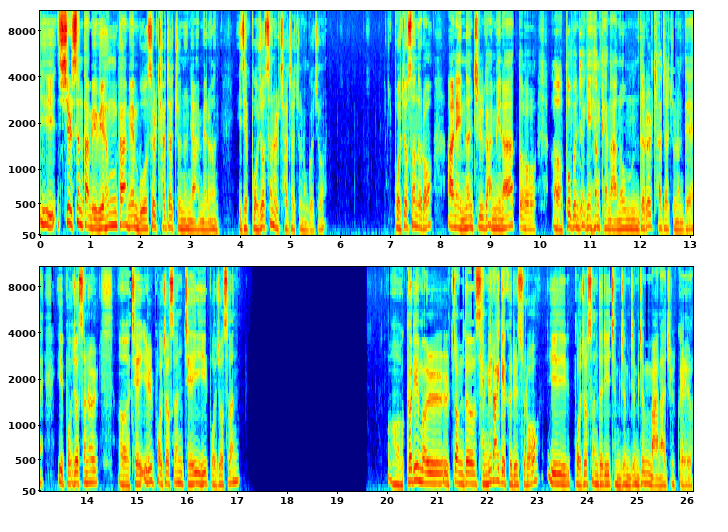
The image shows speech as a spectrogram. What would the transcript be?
이 실선 다음에 외형 다음에 무엇을 찾아주느냐 하면은 이제 보조선을 찾아주는 거죠. 보조선으로 안에 있는 질감이나 또 어, 부분적인 형태 나눔들을 찾아주는데 이 보조선을 어, 제1보조선, 제2보조선, 어, 그림을 좀 더 세밀하게 그릴수록 이 보조선들이 점점 점점 많아질 거예요.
